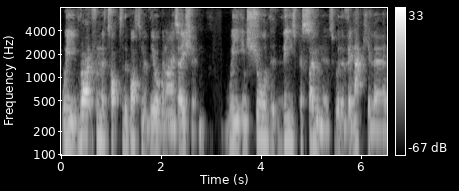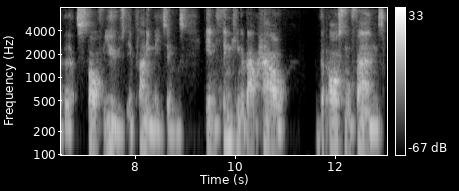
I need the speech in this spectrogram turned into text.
we, right from the top to the bottom of the organization, we ensured that these personas were the vernacular that staff used in planning meetings, in thinking about how the Arsenal fans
